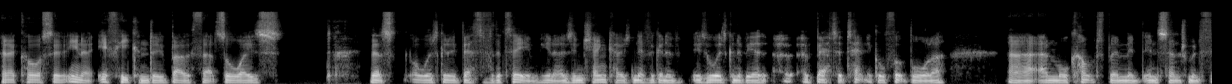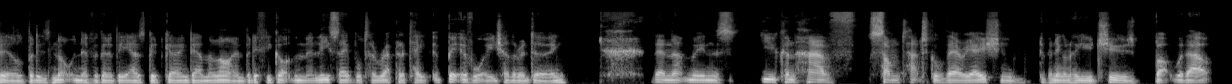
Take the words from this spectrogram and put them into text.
And of course, you know, if he can do both, that's always that's always going to be better for the team. You know, Zinchenko is never going to is always going to be a, a better technical footballer uh, and more comfortable in mid, in central midfield, but he's not never going to be as good going down the line. But if you got them at least able to replicate a bit of what each other are doing, then that means you can have some tactical variation depending on who you choose, but without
